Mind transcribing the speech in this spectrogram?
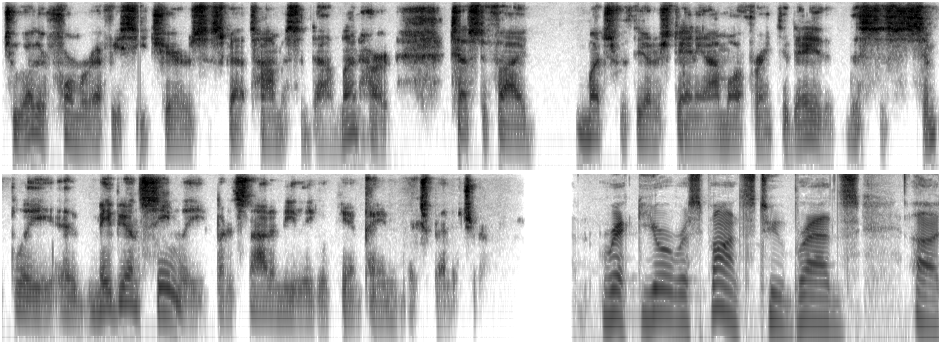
two other former FEC chairs, Scott Thomas and Don Lenhard, testified much with the understanding I'm offering today that this is simply, it may be unseemly, but it's not an illegal campaign expenditure. Rick, your response to Brad's uh,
